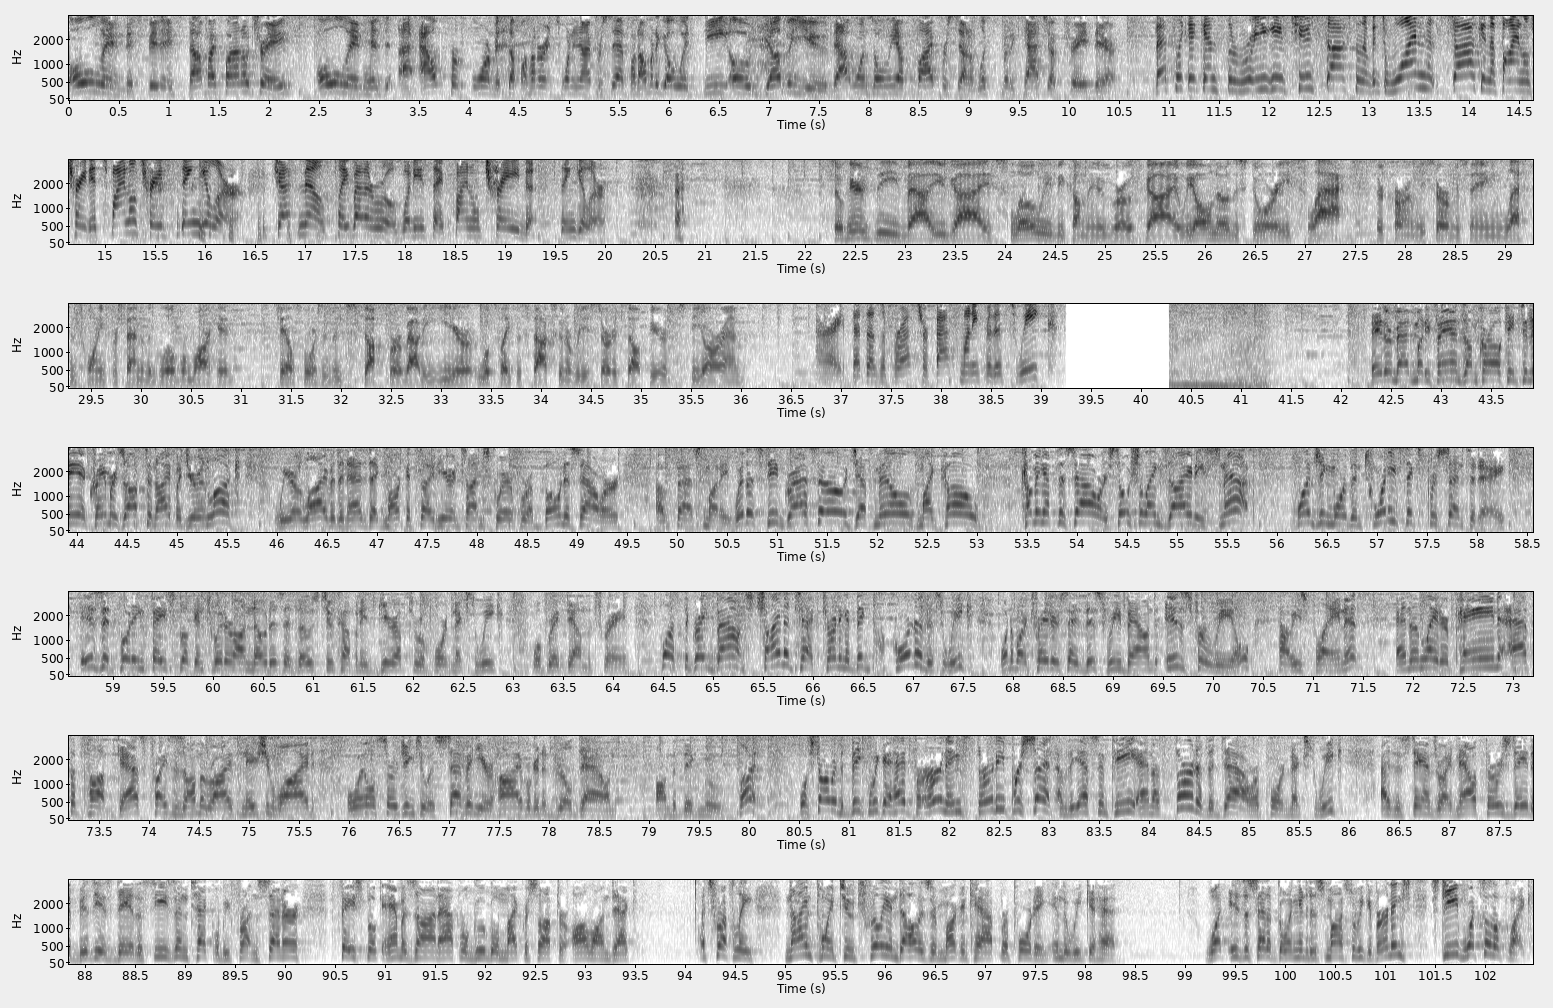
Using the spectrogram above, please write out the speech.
Olin, it's been it's not my final trade. Olin has uh, outperformed. It's up 129%, but I'm going to go with DOW. That one's only up 5%. I'm looking for the catch-up trade there. That's like against the rule. You gave two stocks, and it's one stock in the final trade. It's final trade singular. Jeff Mills, play by the rules. What do you say? Final trade singular. So here's the value guy slowly becoming a growth guy. We all know the story Slack, they're currently servicing less than 20% of the global market. Salesforce has been stuck for about a year. It looks like the stock's going to reassert itself here for CRM. All right, that does it for us for Fast Money for this week. Hey there, Mad Money fans. I'm Carl Quintanilla. Cramer's off tonight, but you're in luck. We are live at the NASDAQ market site here in Times Square for a bonus hour of Fast Money. With us, Steve Grasso, Jeff Mills, Mike Khouw. Coming up this hour, social anxiety, Snap, plunging more than 26% today. Is it putting Facebook and Twitter on notice as those two companies gear up to report next week? We'll break down the trade. Plus, the great bounce. China Tech turning a big quarter this week. One of our traders says this rebound is for real, how he's playing it. And then later, pain at the pump. Gas prices on the rise nationwide. Oil surging to a seven year high. We're going to drill down on the big move. But we'll start with the big week ahead for earnings. 30% of the S&P and a third of the Dow report next week. As it stands right now, Thursday, the busiest day of the season, tech will be front and center. Facebook, Amazon, Apple, Google, Microsoft are all on deck. It's roughly $9.2 trillion in market cap reporting in the week ahead. What is the setup going into this monster week of earnings? Steve, what's it look like?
